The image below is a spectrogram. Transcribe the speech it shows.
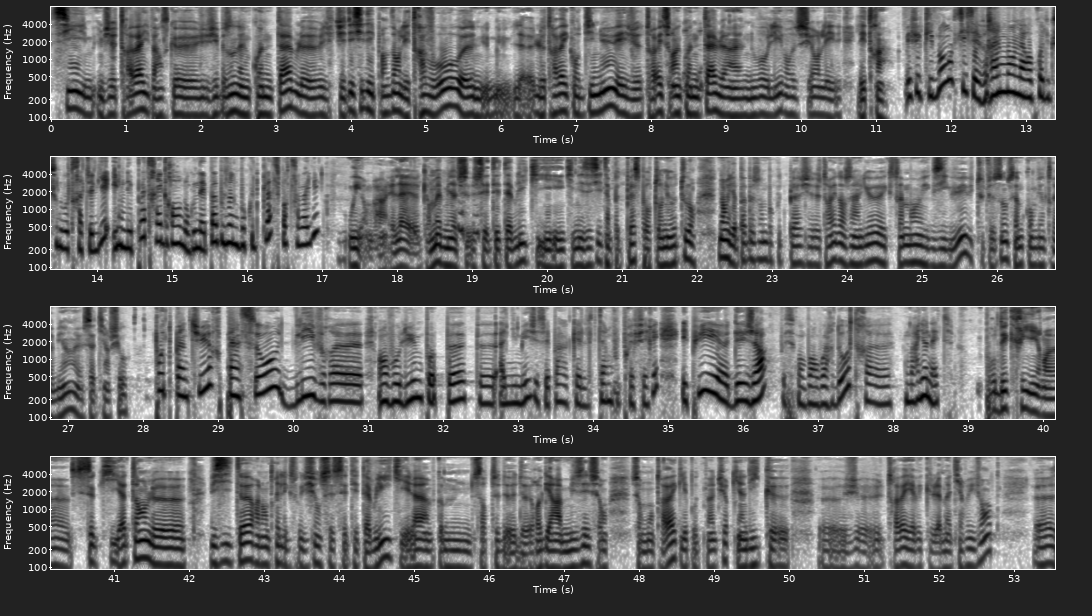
si je travaille parce que j'ai besoin d'un coin de table, j'ai décidé pendant les travaux, euh, le, travail continue et je travaille sur un coin de table un nouveau livre sur les, les trains. Effectivement, si c'est vraiment la reproduction de votre atelier, il n'est pas très grand, donc vous n'avez pas besoin de beaucoup de place pour travailler? Oui, ben, là, quand même, il y a cet établi qui, qui nécessite un peu de place pour tourner autour. Non, il n'y a pas besoin de beaucoup de place. Je travaille dans un lieu extrêmement exigu, de toute façon, ça me convient très bien, ça tient chaud pot de peinture, pinceau, livre euh, en volume, pop-up, euh, animé, je ne sais pas quel terme vous préférez. Et puis euh, déjà, parce qu'on va en voir d'autres, une marionnette. Pour décrire ce qui attend le visiteur à l'entrée de l'exposition, c'est cet établi qui est là comme une sorte de, regard amusé sur, sur mon travail, les pots de peinture qui indiquent que je travaille avec la matière vivante.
